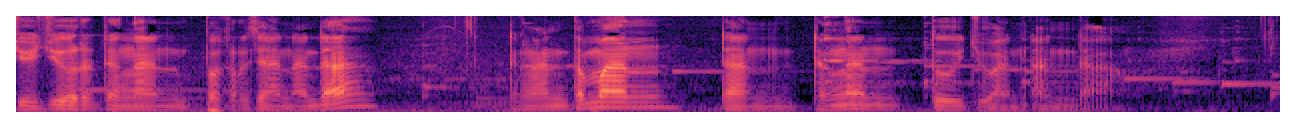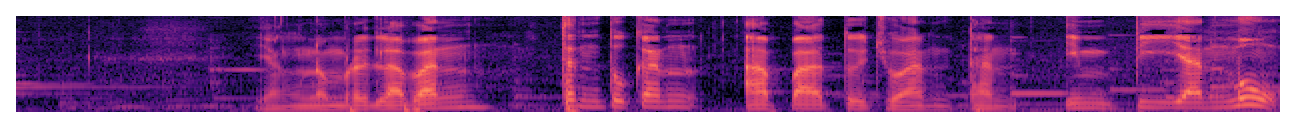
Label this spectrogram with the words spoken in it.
jujur dengan pekerjaan Anda, dengan teman, dan dengan tujuan Anda. Yang nomor 8, tentukan apa tujuan dan impianmu.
